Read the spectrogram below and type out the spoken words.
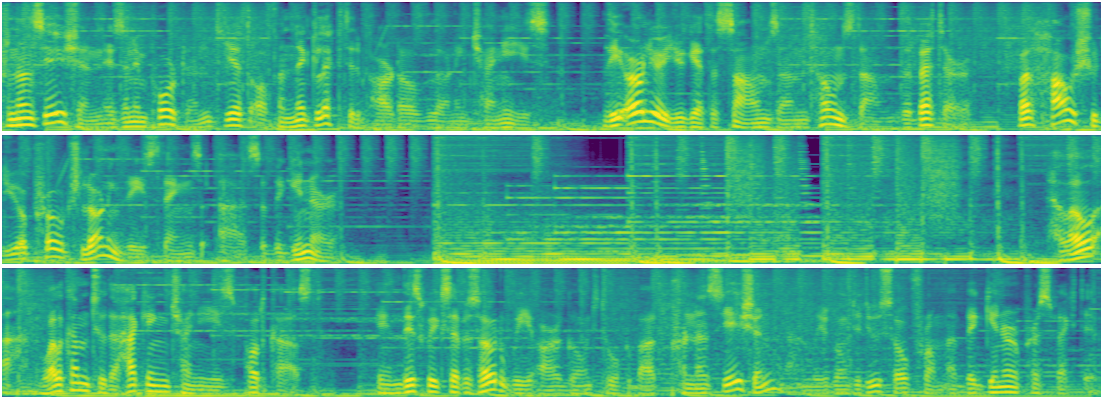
Pronunciation is an important yet often neglected part of learning Chinese. The earlier you get the sounds and tones down, the better. But how should you approach learning these things as a beginner? Hello and welcome to the Hacking Chinese podcast. In this week's episode, we are going to talk about pronunciation, and we're going to do so from a beginner perspective.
